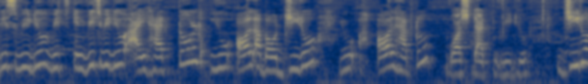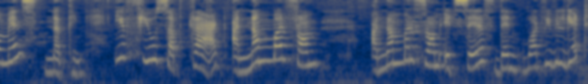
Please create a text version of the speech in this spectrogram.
this video which in which video I had told you all about zero you all have to watch that video. Zero means nothing. If you subtract a number from a number from itself then what we will get?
